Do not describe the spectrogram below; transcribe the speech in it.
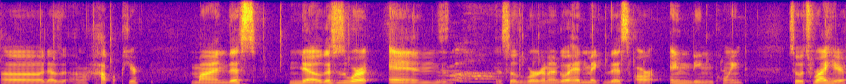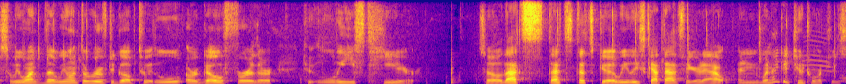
Uh, does it? I'm gonna hop up here. Mine this. No, this is where it ends. So we're gonna go ahead and make this our ending point. So it's right here. So we want the we want the roof to go up to it or go further to at least here. So that's that's that's good. We at least got that figured out. And when I get two torches,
